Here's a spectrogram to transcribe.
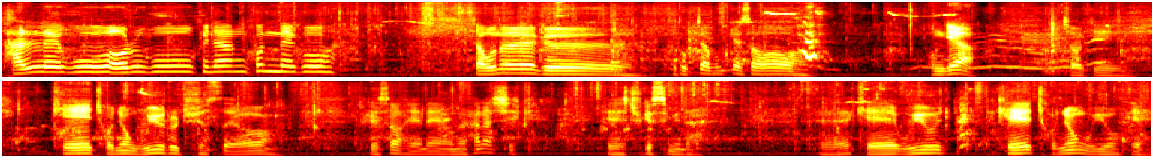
달래고 어르고 그냥 혼내고. 자, 오늘 그 구독자분께서 번개야. 저기 개 전용 우유를 주셨어요. 그래서 얘네 오늘 하나씩 예, 주겠습니다. 예, 개 우유, 개 전용 우유, 예,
